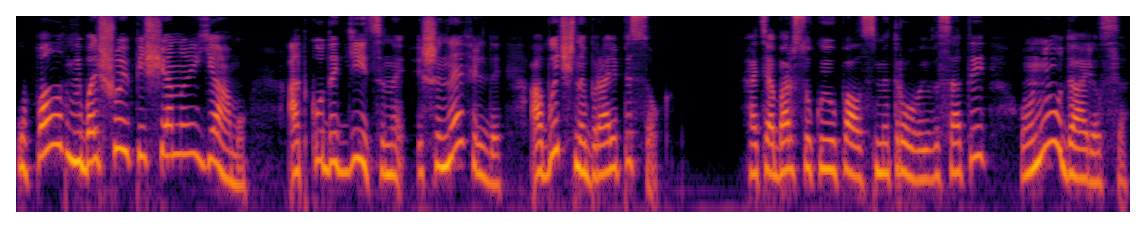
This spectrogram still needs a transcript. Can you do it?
Упал в небольшую песчаную яму, откуда Дицины и Шинефельды обычно брали песок. Хотя барсук и упал с метровой высоты, он не ударился.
